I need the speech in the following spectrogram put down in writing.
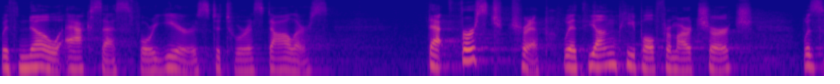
with no access for years to tourist dollars. That first trip with young people from our church was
